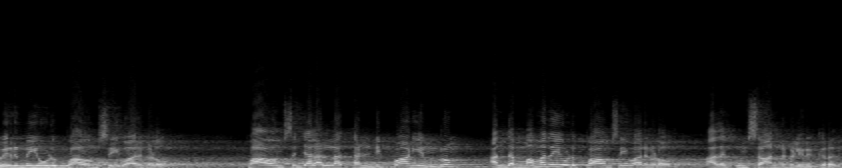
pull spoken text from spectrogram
பெருமையோடு பாவம் செய்வார்களோ பாவம் செஞ்சால் அல்லாஹ் தண்டிப்பான் என்றும் அந்த மமதையோடு பாவம் செய்வார்களோ அதற்கும் சான்றுகள் இருக்கிறது.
